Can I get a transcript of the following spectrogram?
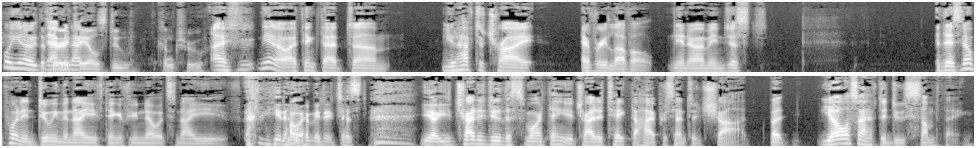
well, you know, the fairy I mean, tales I, do come true. I, you know, I think that um, you have to try every level. You know, I mean, just there's no point in doing the naive thing if you know it's naive. you know, I mean, it just, you know, you try to do the smart thing. You try to take the high percentage shot, but you also have to do something.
